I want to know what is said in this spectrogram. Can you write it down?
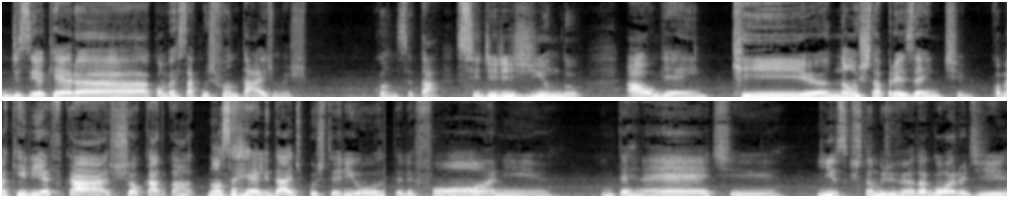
dizia que era conversar com os fantasmas. Quando você está se dirigindo a alguém que não está presente. Como é que ele ia ficar chocado com a nossa realidade posterior? Telefone, internet, isso que estamos vivendo agora de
